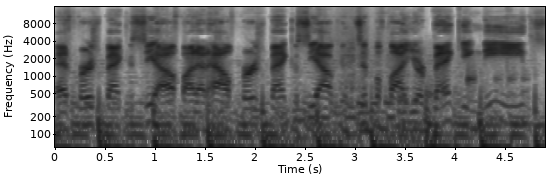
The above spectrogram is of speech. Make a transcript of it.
At First Bank of Seattle, find out how First Bank of Seattle can simplify your banking needs.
